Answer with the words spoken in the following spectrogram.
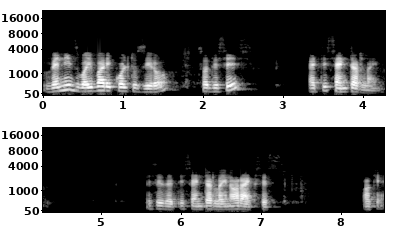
When is y bar equal to 0? So this is at the center line. This is at the center line or axis. Okay.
